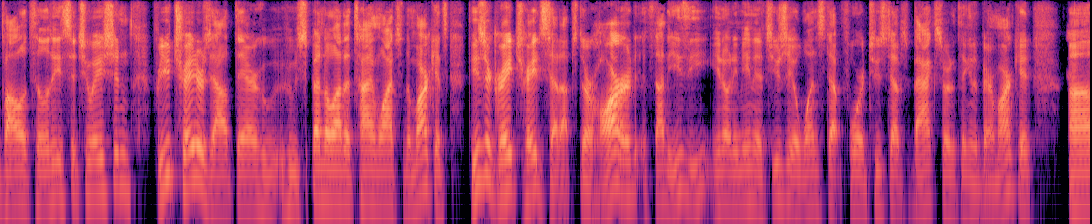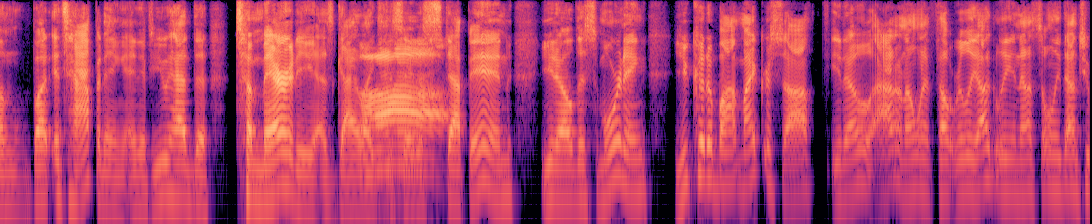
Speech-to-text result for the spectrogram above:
volatility situation, for you traders out there who who spend a lot of time watching the markets, these are great trade setups. They're hard. It's not easy. You know what I mean? It's usually a one step forward, two steps back sort of thing in a bear market. Um, but it's happening. And if you had the temerity, as Guy likes ah. to say, to ah. step in, you know, this morning, you could have bought Microsoft, you know, I don't know, when it felt really ugly and now it's only down 2%.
